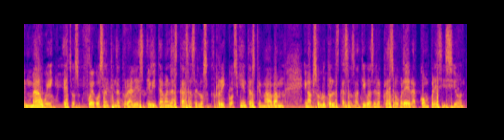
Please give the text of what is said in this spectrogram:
En Maui, estos fuegos antinaturales evitaban las casas de los ricos mientras quemaban en absoluto las casas nativas de la clase obrera. Con precisión,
